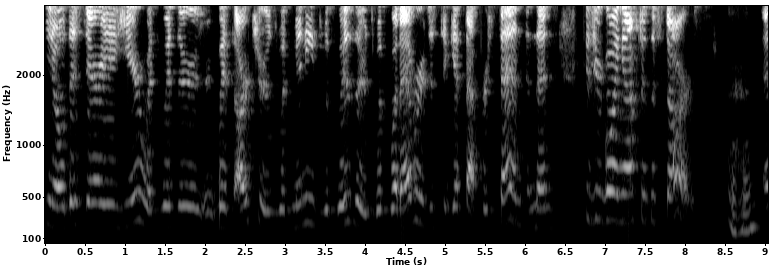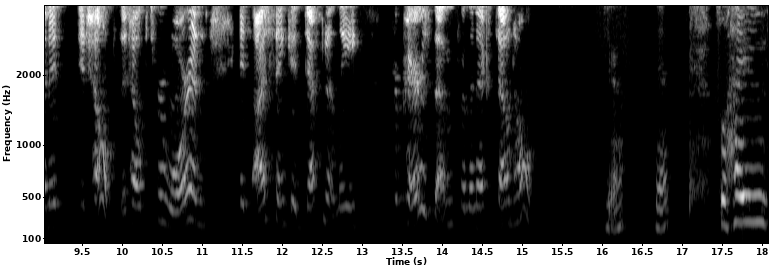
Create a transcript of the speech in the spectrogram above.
you know, this area here with wizard, with archers, with minis, with wizards, with whatever, just to get that percent, and then because you're going after the stars, mm-hmm. and it it helps. It helps for war, and it I think it definitely prepares them for the next town hall. Yeah, yeah. So how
